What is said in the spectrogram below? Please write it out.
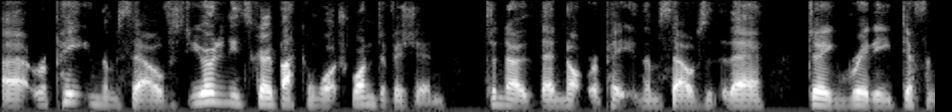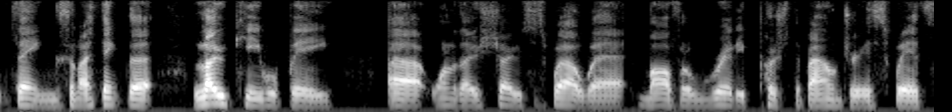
uh, repeating themselves. You only need to go back and watch WandaVision to know that they're not repeating themselves. That they're doing really different things. And I think that Loki will be uh, one of those shows as well where Marvel really pushed the boundaries with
